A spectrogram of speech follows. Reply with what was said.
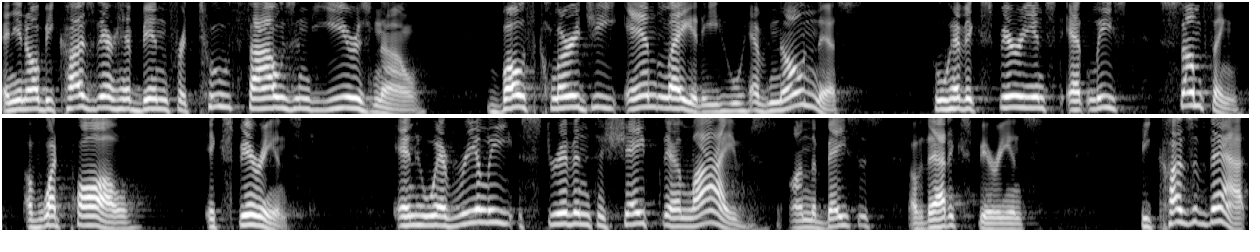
And you know, because there have been for 2,000 years now both clergy and laity who have known this, who have experienced at least something of what Paul experienced, and who have really striven to shape their lives on the basis of that experience. Because of that,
